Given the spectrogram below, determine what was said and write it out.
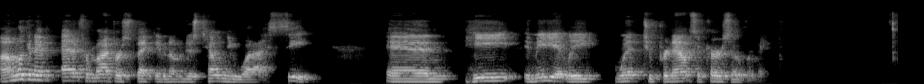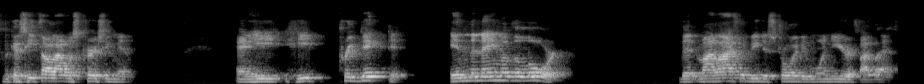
I'm looking at, it from my perspective and I'm just telling you what I see. And he immediately went to pronounce a curse over me because he thought I was cursing them. And he he predicted in the name of the Lord that my life would be destroyed in one year if I left.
